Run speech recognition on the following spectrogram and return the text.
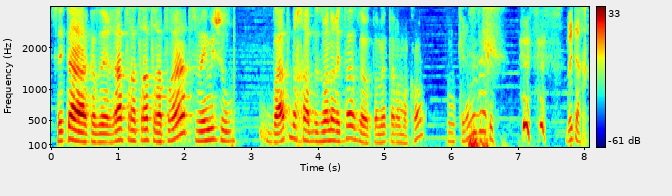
שהיית כזה רץ רץ רץ רץ רץ, ואם מישהו בעט בך בזמן הריצה זהו, אתה מת על המקום? אתם מכירים את זה? בטח.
